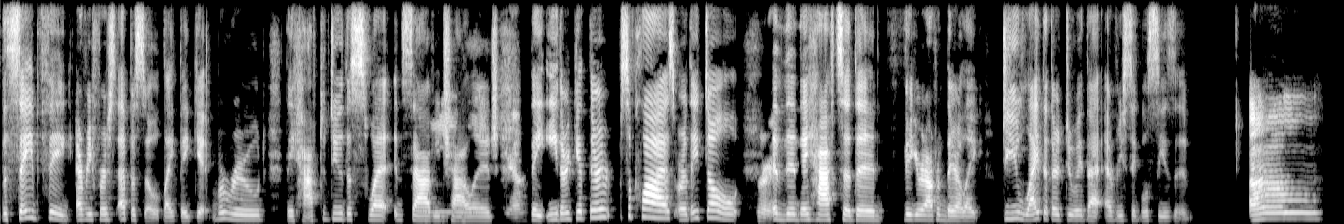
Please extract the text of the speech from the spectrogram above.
the same thing every first episode. Like they get marooned, they have to do the sweat and savvy mm, challenge. Yeah. They either get their supplies or they don't, right. and then they have to then figure it out from there. Like, do you like that they're doing that every single season? Um,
